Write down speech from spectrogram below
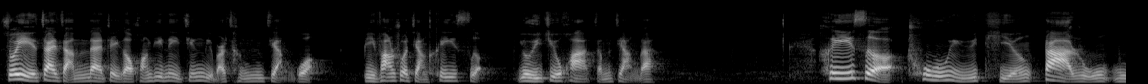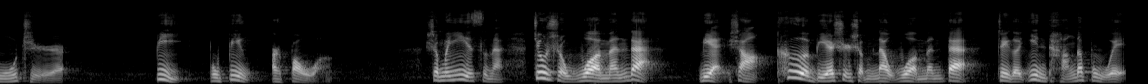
所以在咱们的这个《黄帝内经》里边曾经讲过，比方说讲黑色，有一句话怎么讲的？黑色出于庭，大如拇指，必不病而暴亡。什么意思呢？就是我们的脸上，特别是什么呢？我们的这个印堂的部位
